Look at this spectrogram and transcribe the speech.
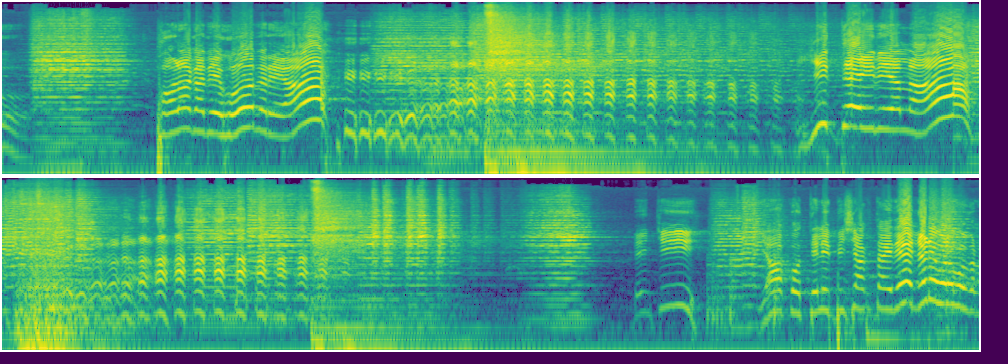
ಪಳಗದೆ ಹೋದರೆ, ಆ? ಇದ್ದೇ ಇದೆಯಲ್ಲ ಬೆಂಕಿ, ಯಾಕೋ ತಲೆ ಬಿಸಿ ಆಗ್ತಾ ಇದೆ? ನಡೆ ಒಳಗೋಗೋಣ.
